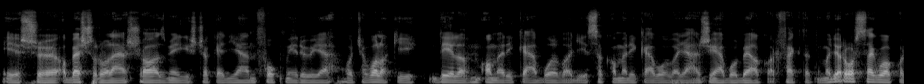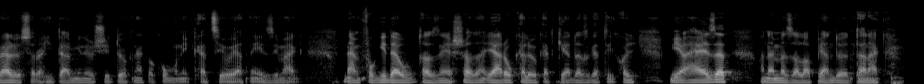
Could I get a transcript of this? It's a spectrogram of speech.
és a besorolása az mégiscsak egy ilyen fokmérő mérője, hogyha valaki Dél-Amerikából, vagy Észak-Amerikából, vagy Ázsiából be akar fektetni Magyarországba, akkor először a hitelminősítőknek a kommunikációját nézi meg. Nem fog ide utazni, és a járókelőket kérdezgetik, hogy mi a helyzet, hanem ez alapján döntenek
